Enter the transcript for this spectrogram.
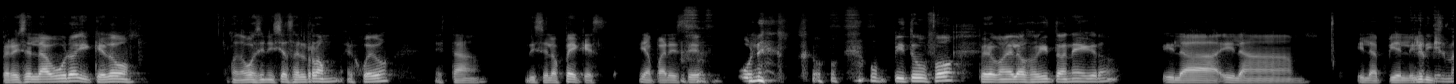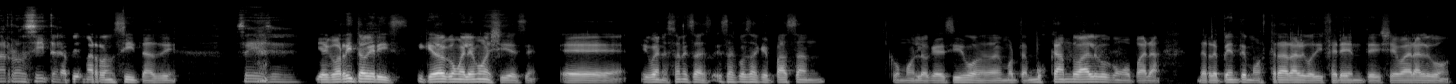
Pero hice el laburo y quedó, cuando vos inicias el ROM, el juego, está, dice los peques, y aparece un, un pitufo, pero con el ojito negro y la, y la, y la piel gris. La piel marroncita. La piel marroncita, sí. Sí, sí. Y el gorrito gris. Y quedó como el emoji ese. Eh, y bueno, son esas, esas cosas que pasan, como lo que decís vos, buscando algo como para de repente mostrar algo diferente, llevar algo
